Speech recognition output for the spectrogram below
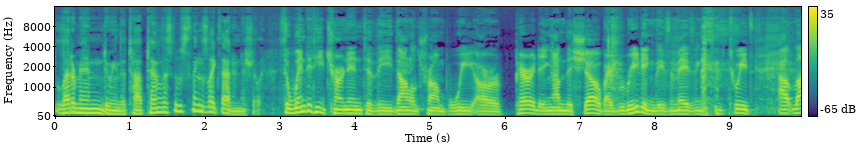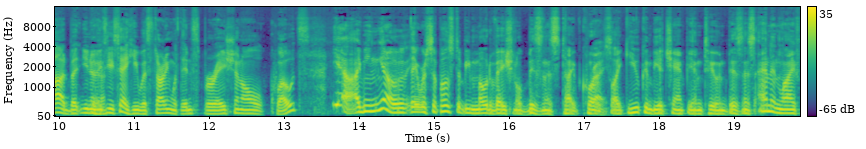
Letterman doing the top ten list. It was things like that initially. So when did he turn into the Donald Trump we are parodying on this show by reading these amazing tweets out loud. But, you know, yeah. as you say, he was starting with inspirational quotes. Yeah. I mean, you know, they were supposed to be motivational business type quotes. Right. Like you can be a champion too in business and in life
